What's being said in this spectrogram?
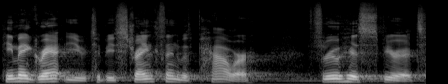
he may grant you to be strengthened with power through his Spirit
